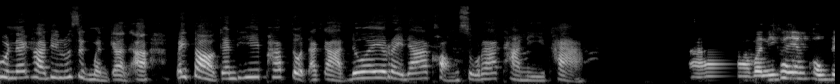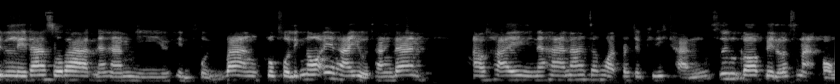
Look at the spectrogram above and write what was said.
คุณนะคะ ที่รู้สึกเหมือนกัน อะ ไปต่อกันที่ภาพตรวจอากาศด้วยเรดาร์ของสุราษฎร์ธานีค่ะ วันนี้ก็ยังคงเป็นเรดาร์โซราษนะคะมีเห็นฝนบ้างกลุ่มฝนเล็กน้อยนะคะอยู่ทางด้านอ่าวไทยนะคะหน้าจังหวัดประจวบคีรีขันธ์ซึ่งก็เป็นลักษณะของ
